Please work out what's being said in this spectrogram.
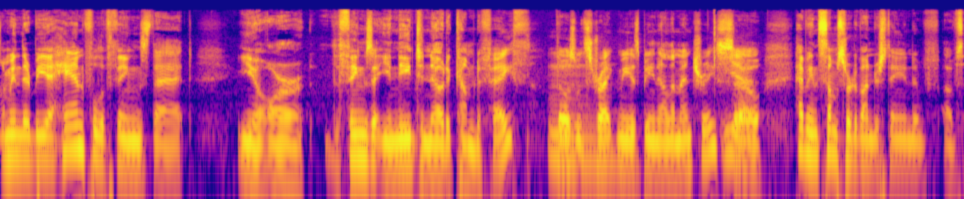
i mean there'd be a handful of things that you know, are the things that you need to know to come to faith. Those would strike me as being elementary. So Mm. Yeah. having some sort of understanding of, of,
